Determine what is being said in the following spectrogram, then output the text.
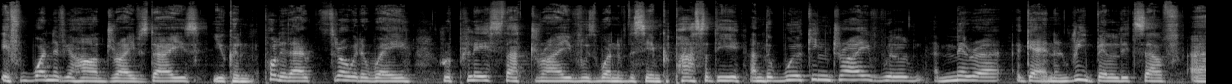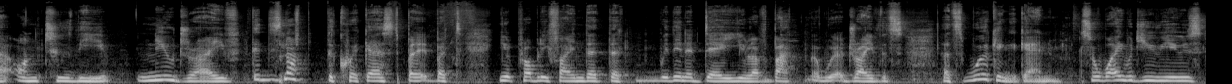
if one of your hard drives dies, you can pull it out, throw it away, replace that drive with one of the same capacity, and the working drive will mirror again and rebuild itself uh, onto the new drive. It's not the quickest, but it, but you'll probably find that that within a day you'll have back a drive that's that's working again. So why would you use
